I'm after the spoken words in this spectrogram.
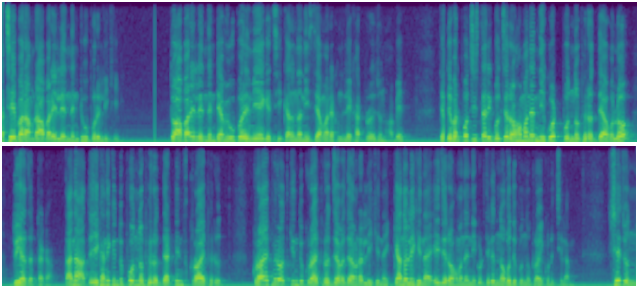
আচ্ছা এবার আমরা আবার এই লেনদেনটি উপরে লিখি। তো আবার এই লেনদেনটি আমি উপরে নিয়ে গেছি, কেননা নিচে আমার এখন লেখার প্রয়োজন হবে। এবার পঁচিশ তারিখ বলছে, রহমানের নিকট পণ্য ফেরত দেওয়া হলো দুই হাজার টাকা। তাই না? তো এখানে কিন্তু পণ্য ফেরত দ্যাট মিনস ক্রয় ফেরত। ক্রয় ফেরত কিন্তু ক্রয় ফেরত যাবে আমরা লিখি নাই। কেন লিখি নাই? এই যে রহমানের নিকট থেকে নগদে পণ্য ক্রয় করেছিলাম। সেজন্য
